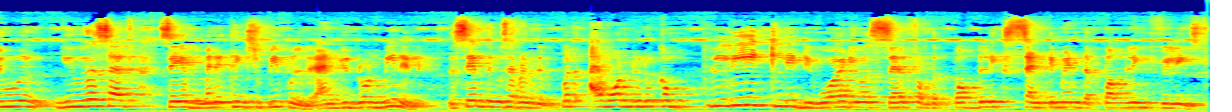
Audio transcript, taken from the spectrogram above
you you yourself say many things to people and you don't mean it. The same thing was happening with them. But i want you to completely devoid yourself from the public sentiment the public feelings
